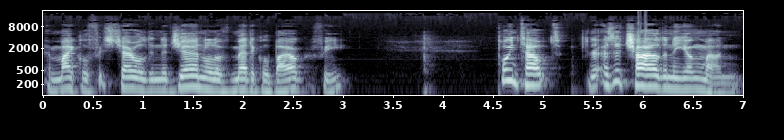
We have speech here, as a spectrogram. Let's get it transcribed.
and Michael Fitzgerald, in the Journal of Medical Biography, point out that as a child and a young man,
